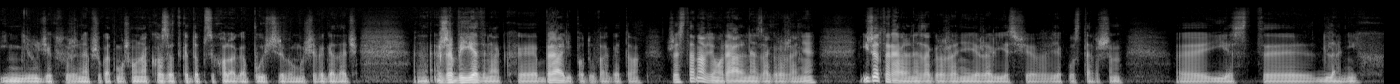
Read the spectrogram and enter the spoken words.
inni ludzie, którzy na przykład muszą na kozetkę do psychologa pójść, żeby mu się wygadać, y, żeby jednak y, brali pod uwagę to, że stanowią realne zagrożenie i że to realne zagrożenie, jeżeli jest się w wieku starszym, jest dla nich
